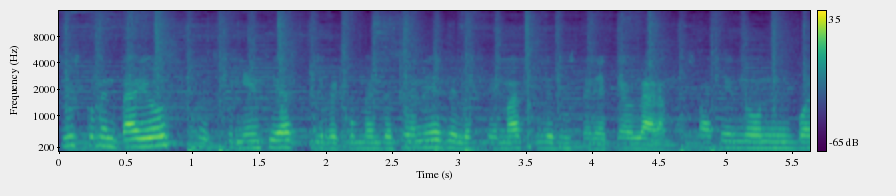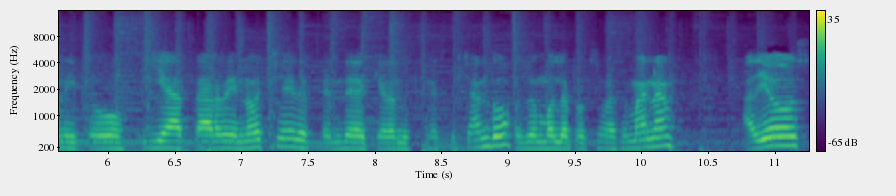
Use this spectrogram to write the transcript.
sus comentarios, experiencias y recomendaciones de los temas que les gustaría que habláramos. Pasen un bonito día, tarde, noche, depende de qué hora lo estén escuchando. Nos vemos la próxima semana. Adiós.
